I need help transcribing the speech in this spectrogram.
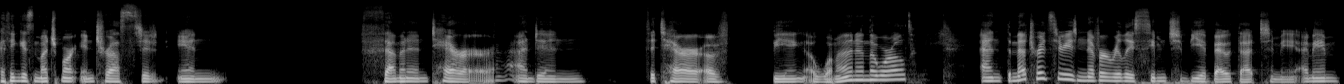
I think, is much more interested in feminine terror and in the terror of being a woman in the world. And the Metroid series never really seemed to be about that to me. I mean,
